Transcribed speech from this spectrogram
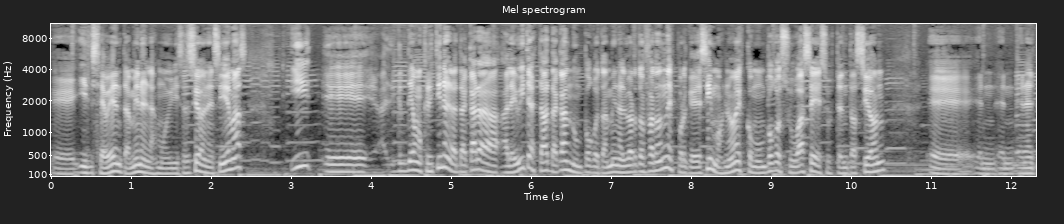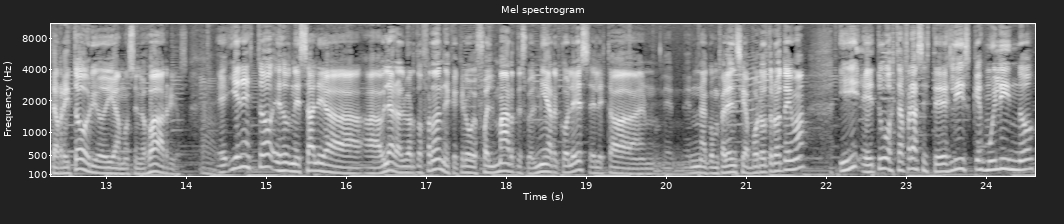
eh, y se ven también en las movilizaciones y demás. Y, eh, digamos, Cristina al atacar a, a Levita está atacando un poco también a Alberto Fernández porque decimos, ¿no? Es como un poco su base de sustentación eh, en, en- en el territorio, digamos, en los barrios. Eh, y en esto es donde sale a, a hablar Alberto Fernández, que creo que fue el martes o el miércoles, él estaba en, una conferencia por otro tema, y tuvo esta frase, este desliz, que es muy lindo.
